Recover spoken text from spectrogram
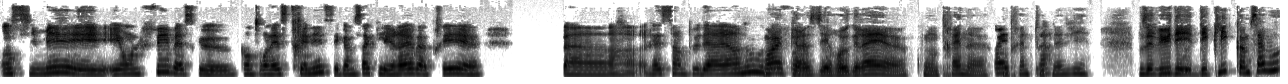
on s'y met et, et, on le fait parce que quand on laisse traîner, c'est comme ça que les rêves après, euh, ben, restent un peu derrière nous. Ouais, et puis reste des regrets euh, qu'on traîne, euh, qu'on traîne toute notre vie. Vous avez eu des déclics comme ça, vous?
